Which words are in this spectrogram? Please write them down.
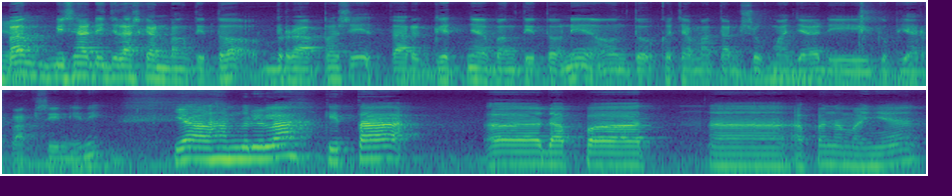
ya. Bang bisa dijelaskan Bang Tito berapa sih targetnya Bang Tito nih untuk Kecamatan Sukmaja di Gebiar Vaksin ini? Ya alhamdulillah kita eh, dapat eh, apa namanya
